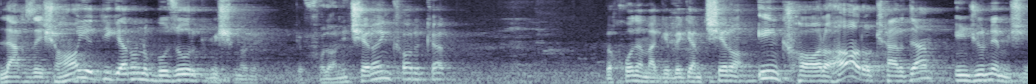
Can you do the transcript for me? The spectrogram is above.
لغزش های دیگران بزرگ میشمره که فلانی چرا این کارو کرد؟ به خودم اگه بگم چرا این کارها رو کردم اینجور نمیشه.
